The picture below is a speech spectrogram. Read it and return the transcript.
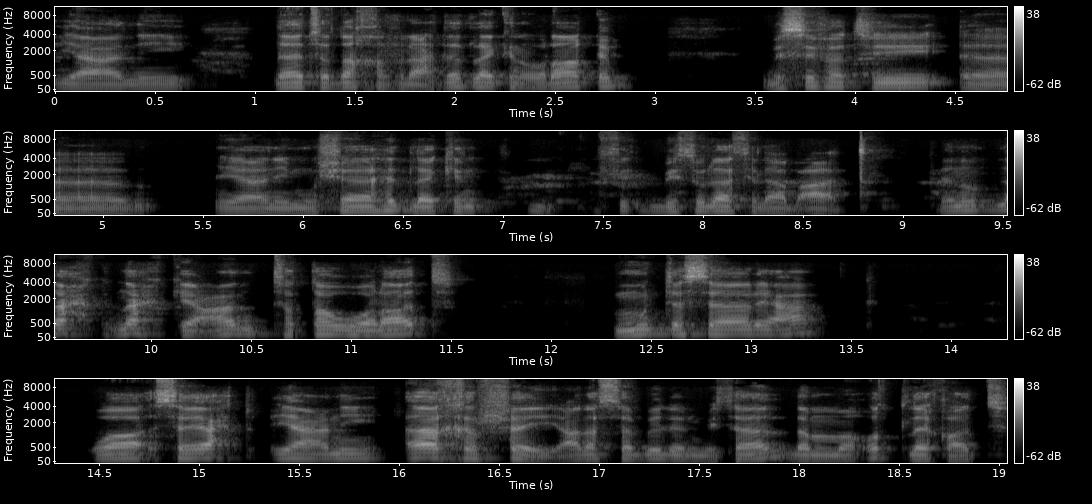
يعني لا يتدخل في الأحداث لكن أراقب بصفتي آه، يعني مشاهد لكن بثلاثي الأبعاد لأنه نحكي عن تطورات متسارعة وسيحت يعني آخر شيء على سبيل المثال لما أطلقت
